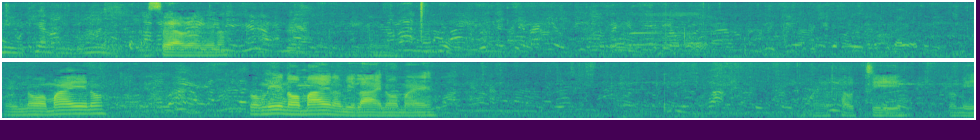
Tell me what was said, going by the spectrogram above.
มีหมดเทียนอันนี้มีแซวอะไรเงี้ยนะไอ้หน่อไม้เนาะ ตรงนี้หน่อไม้นะมีลายหน่อไม้ไอ้ข้าวจีก็มี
